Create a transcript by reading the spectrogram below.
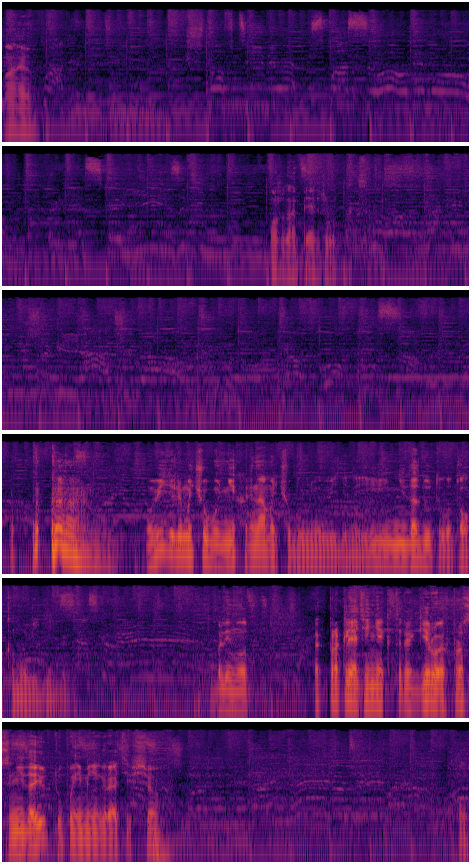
Маю. Можно опять же вот так. Увидели мы Чубу, ни хрена мы Чубу не увидели. И не дадут его толком увидеть. Блин, вот как проклятие некоторых героев. Просто не дают тупо ими играть и все. Вот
